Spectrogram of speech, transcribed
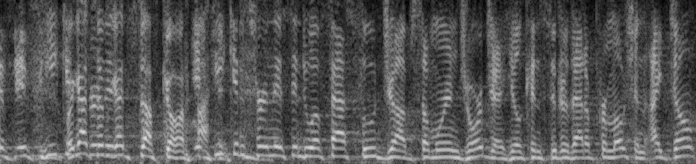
If, if he can We got turn some this- good stuff going on. If he can turn this into a fast food job somewhere in Georgia, he'll consider that a promotion. I don't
